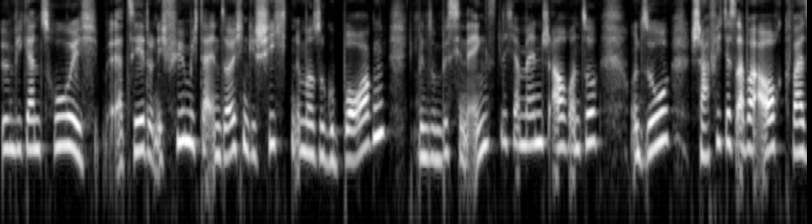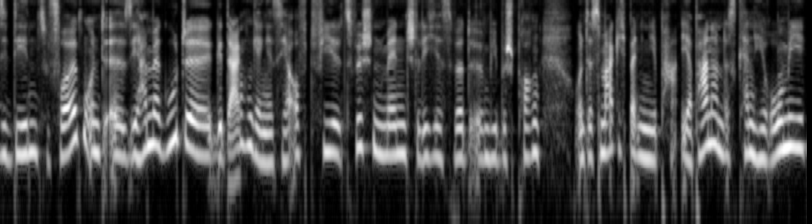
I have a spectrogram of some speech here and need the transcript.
irgendwie ganz ruhig erzählt und ich fühle mich da in solchen Geschichten immer so geborgen. Ich bin so ein bisschen ängstlicher Mensch auch und so. Und so schaffe ich das aber auch quasi denen zu folgen. Und äh, sie haben ja gute Gedankengänge. Es ist ja oft viel Zwischenmenschliches wird irgendwie besprochen. Und das mag ich bei den Jap Japanern. Das kann Hiromi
